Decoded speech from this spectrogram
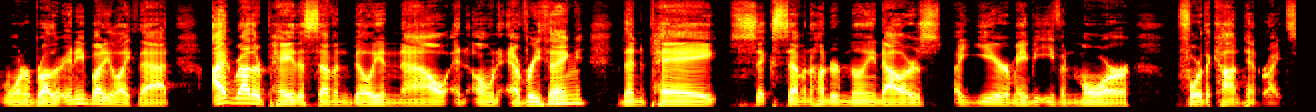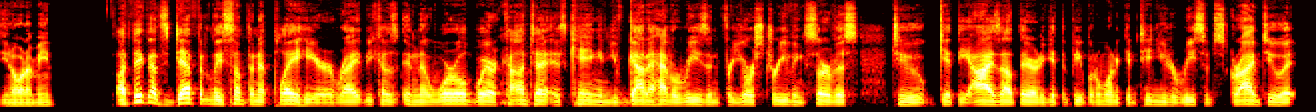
Warner Brother, anybody like that, I'd rather pay the seven billion now and own everything than to pay six, seven hundred million dollars a year, maybe even more for the content rights. You know what I mean? I think that's definitely something at play here, right? Because in the world where content is king and you've got to have a reason for your streaming service to get the eyes out there, to get the people to want to continue to resubscribe to it,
